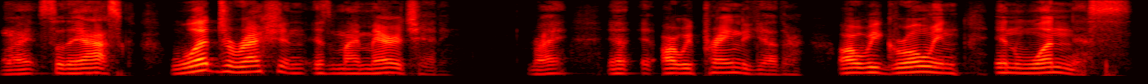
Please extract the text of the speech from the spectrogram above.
Right? So they ask, what direction is my marriage heading? Right? Uh, are we praying together? Are we growing in oneness?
